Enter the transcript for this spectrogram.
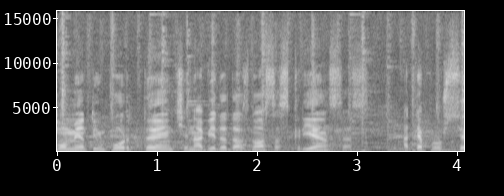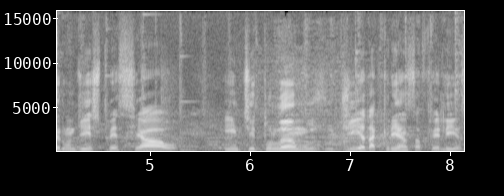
momento importante na vida das nossas crianças, até por ser um dia especial, intitulamos o Dia da Criança Feliz,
